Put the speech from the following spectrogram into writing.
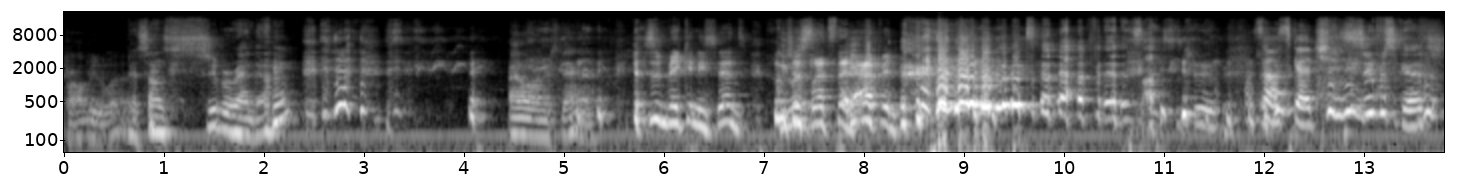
Probably was. That sounds super random. I don't understand. Doesn't make any sense. Who just lets that happen? it sounds true. Sounds sketch. Super sketch.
